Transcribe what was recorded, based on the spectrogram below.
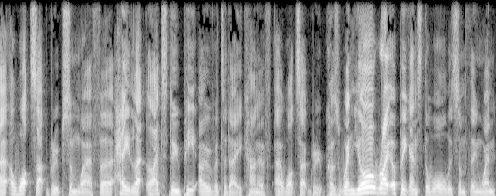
a WhatsApp group somewhere for hey let, let's do Pete over today kind of uh, WhatsApp group. Because when you're right up against the wall with something when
